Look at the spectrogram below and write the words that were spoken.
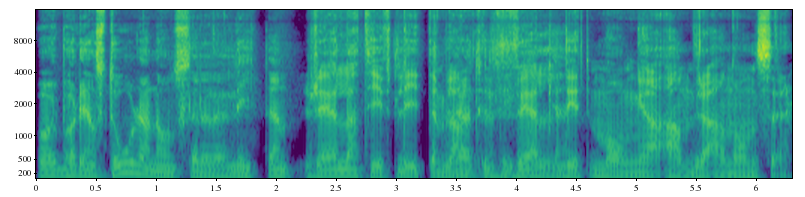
Var, var det en stor annons eller en liten? relativt liten bland Relativt liten, väldigt många andra annonser.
